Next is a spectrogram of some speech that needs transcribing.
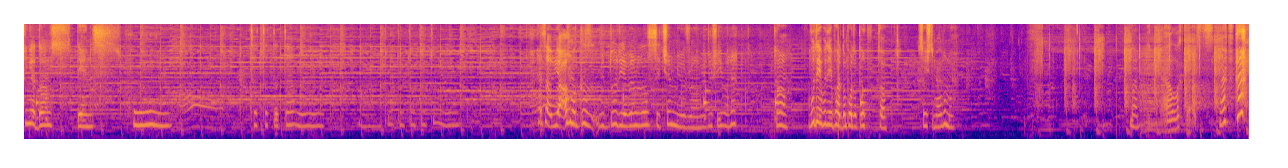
Şimdi dans dance. Huu. Ta ta ta ta. He tabii ya ama kız bir dur ya ben oradan seçemiyorum. Video şeyi var ha. Tamam. Bu değil bu değil pardon pardon pardon. Tamam. Seçtim oldu mu? Allah kahretsin. Ha, ha.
